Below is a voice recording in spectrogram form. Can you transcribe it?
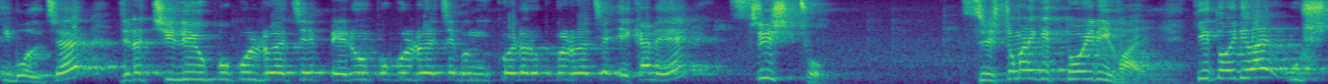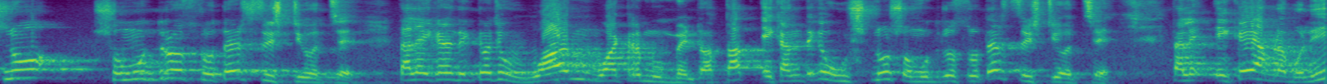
কি বলছে? যেটা চিলি উপকূল রয়েছে, পেরু উপকূল রয়েছে এবং ইকুয়েডর উপকূল রয়েছে, এখানে সৃষ্ট। সৃষ্ট মানে কি? তৈরি হয়। কি তৈরি হয়? উষ্ণ সমুদ্র স্রোতের সৃষ্টি হচ্ছে। তাহলে এখানে দেখতে পাচ্ছি ওয়ার্ম ওয়াটার মুভমেন্ট অর্থাৎ এখান থেকে উষ্ণ সমুদ্র স্রোতের সৃষ্টি হচ্ছে। তাহলে একেই আমরা বলি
